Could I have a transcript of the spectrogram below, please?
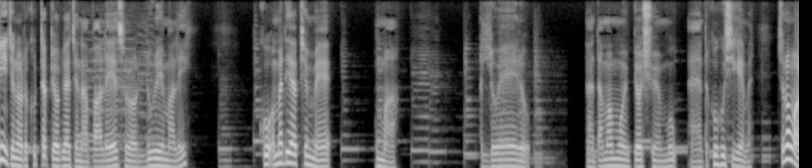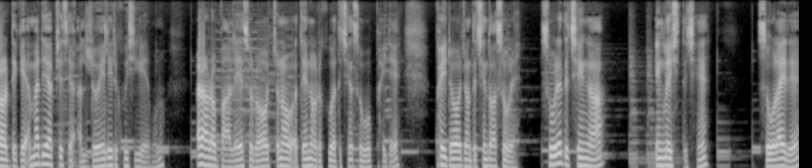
ပြီးရင်ကျွန်တော်တခုထပ်ပြောပြချင်တာပါလဲဆိုတော့လူတွေမှာလေကိုအမတ်တရဖြစ်မဲ့ဥမာအလွဲတို့အဲဒါမှမဟုတ်ပျော်ရွှင်မှုအဲတခုခုရှိခဲ့မယ်ကျွန်တော်မှာတော့တကယ်အမတ်တရဖြစ်စရာအလွဲလေးတခုရှိခဲ့တယ်ပေါ့နော်အဲ့ဒါတော့ဘာလဲဆိုတော့ကျွန်တော်အသင်းတော်တခုကတချင်းဆိုဖို့ဖိတ်တယ်ဖိတ်တော့ကျွန်တော်တချင်းသွားဆိုတယ်ဆိုတဲ့တချင်းက English တချင်းဆိုလိုက်တယ်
